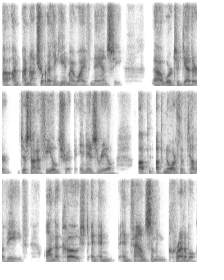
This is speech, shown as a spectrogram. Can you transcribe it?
uh, I'm I'm not sure, but I think he and my wife Nancy uh, were together just on a field trip in Israel, up up north of Tel Aviv on the coast, and and and found some incredible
